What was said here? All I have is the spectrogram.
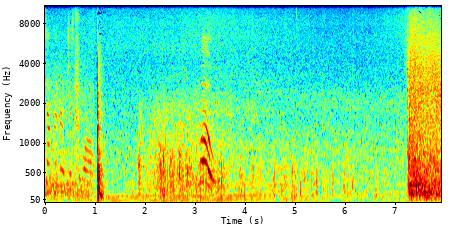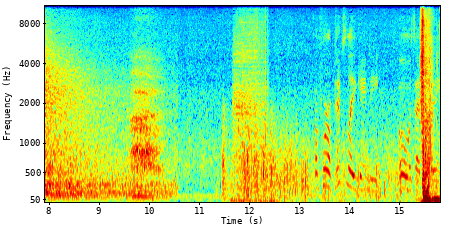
Something or just the wall? Whoa! But for a pixelated game, the oh, is that somebody?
